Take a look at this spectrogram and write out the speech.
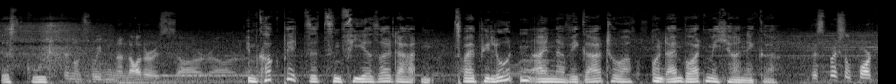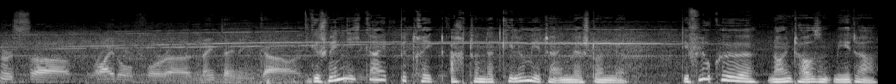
ist gut. Im Cockpit sitzen vier Soldaten, zwei Piloten, ein Navigator und ein Bordmechaniker. Uh, uh, Die Geschwindigkeit beträgt 800 Kilometer in der Stunde. Die Flughöhe 9000 Meter.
